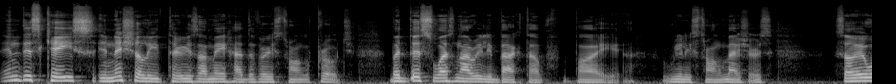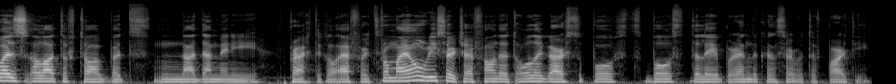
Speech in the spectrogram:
In this case, initially Theresa May had a very strong approach, but this was not really backed up by uh, really strong measures. So it was a lot of talk, but not that many practical efforts. From my own research, I found that oligarchs support both the Labour and the Conservative Party.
